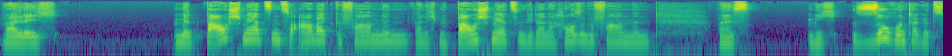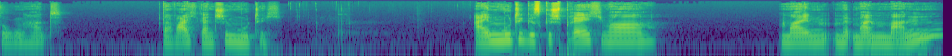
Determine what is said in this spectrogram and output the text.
Weil ich mit Bauchschmerzen zur Arbeit gefahren bin, weil ich mit Bauchschmerzen wieder nach Hause gefahren bin, weil es mich so runtergezogen hat. Da war ich ganz schön mutig. Ein mutiges Gespräch war mein, mit meinem Mann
